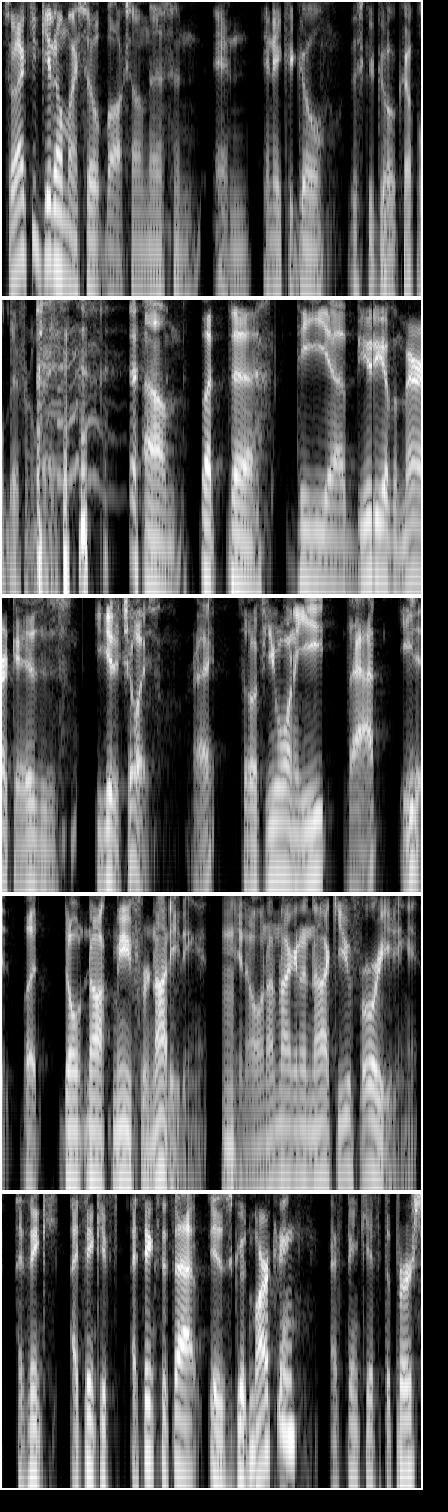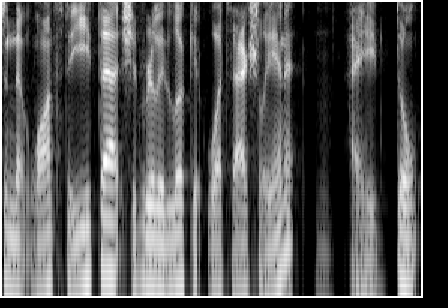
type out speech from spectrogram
So I could get on my soapbox on this, and and and it could go. This could go a couple different ways. um, but the the uh, beauty of America is is you get a choice, right? So if you want to eat that, eat it, but don't knock me for not eating it. Mm. You know, and I'm not going to knock you for eating it. I think I think if I think that that is good marketing. I think if the person that wants to eat that should really look at what's actually in it. I don't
